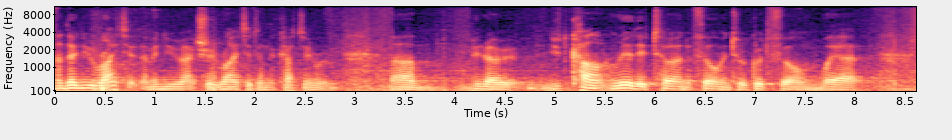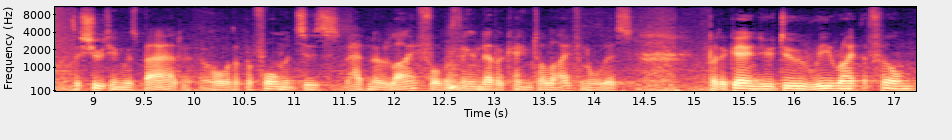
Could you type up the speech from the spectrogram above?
And then you write it. I mean, you actually write it in the cutting room. Um, you know, you can't really turn a film into a good film where the shooting was bad or the performances had no life or the thing never came to life and all this. But again, you do rewrite the film,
